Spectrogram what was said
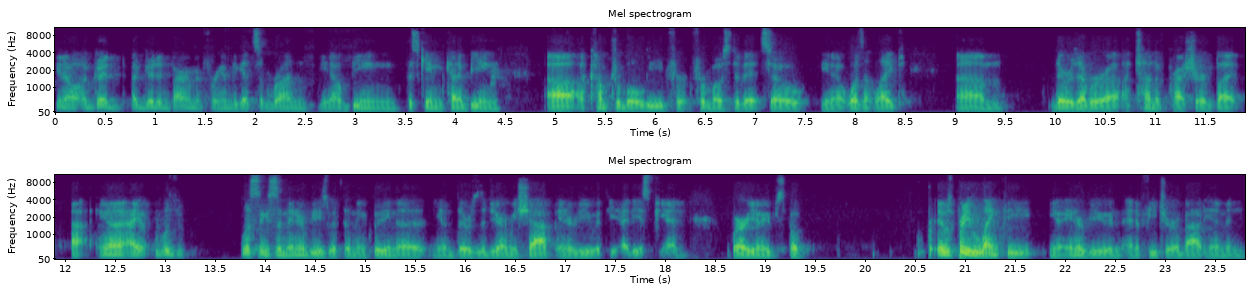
you know a good a good environment for him to get some run. You know, being this game kind of being uh, a comfortable lead for for most of it. So you know, it wasn't like um, there was ever a, a ton of pressure. But uh, you know, I was listening to some interviews with them, including the you know there was the Jeremy Schaap interview with the at ESPN where you know he spoke it was pretty lengthy, you know, interview and, and, a feature about him and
